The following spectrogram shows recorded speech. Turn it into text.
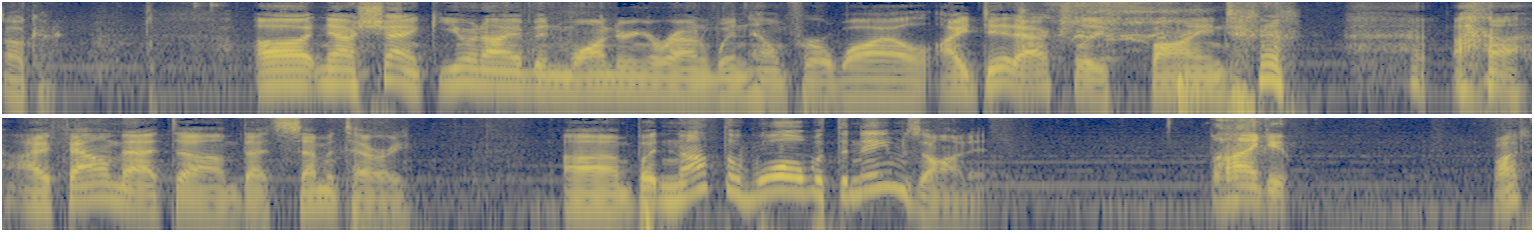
Okay. Uh, now, Shank, you and I have been wandering around Windhelm for a while. I did actually find, I found that um, that cemetery, um, but not the wall with the names on it. Behind you. What?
